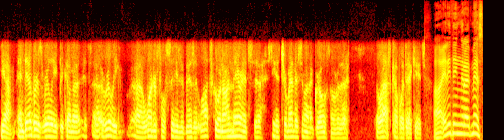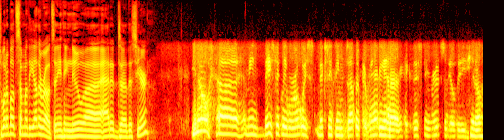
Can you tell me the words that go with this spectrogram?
Yeah, and Denver's really become a it's a really uh, wonderful city to visit. Lots going on there. It's uh, seen a tremendous amount of growth over the the last couple of decades. Uh, anything that I've missed? What about some of the other routes? Anything new uh, added uh, this year? You know, uh, I mean, basically, we're always mixing things up a bit, Randy, on our existing routes. So you'll be, you know,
